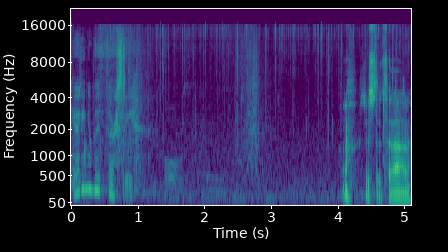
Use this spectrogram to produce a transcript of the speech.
Getting a bit thirsty. Just a tad.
